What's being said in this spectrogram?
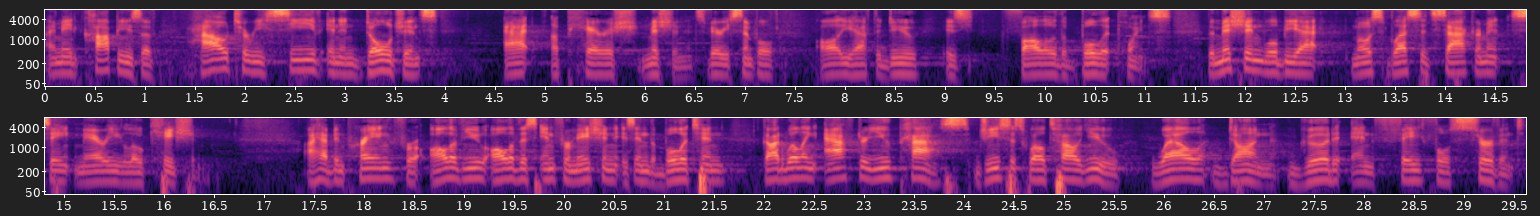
I made copies of how to receive an indulgence at a parish mission. It's very simple. All you have to do is follow the bullet points. The mission will be at Most Blessed Sacrament St. Mary location. I have been praying for all of you. All of this information is in the bulletin. God willing, after you pass, Jesus will tell you, Well done, good and faithful servant.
